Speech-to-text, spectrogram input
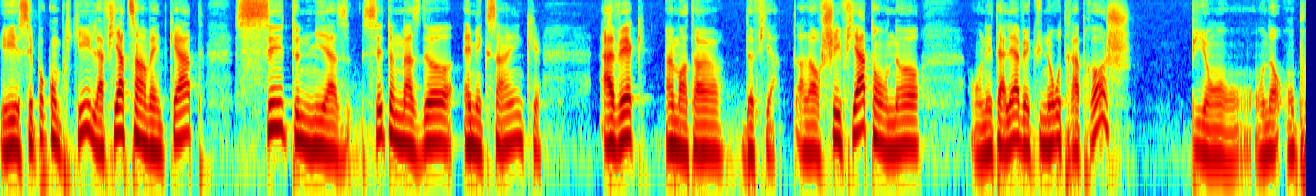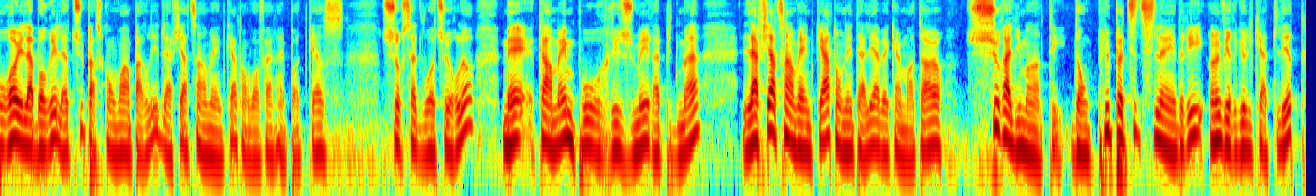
Et c'est pas compliqué. La Fiat 124, c'est une, Mazda MX-5 avec un moteur de Fiat. Alors, chez Fiat, on est allé avec une autre approche. Puis on, on, a- on pourra élaborer là-dessus parce qu'on va en parler de la Fiat 124. On va faire un podcast sur cette voiture-là. Mais quand même, pour résumer rapidement, la Fiat 124, on est allé avec un moteur suralimenté. Donc, plus petite cylindrée, 1,4 litres,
